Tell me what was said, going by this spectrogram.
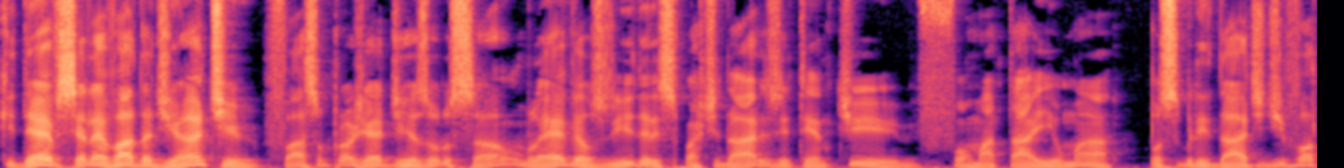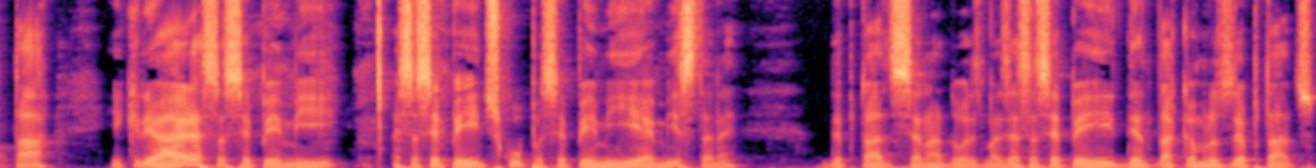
que deve ser levado adiante, faça um projeto de resolução, leve aos líderes partidários e tente formatar aí uma possibilidade de votar e criar essa CPMI, essa CPI, desculpa, CPMI é mista, né? Deputados e senadores, mas essa CPI dentro da Câmara dos Deputados.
